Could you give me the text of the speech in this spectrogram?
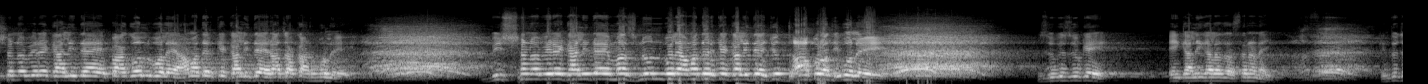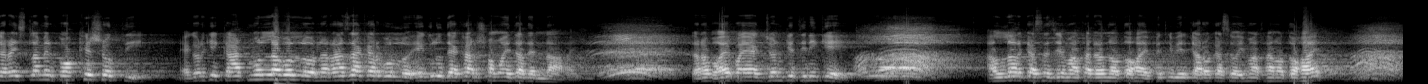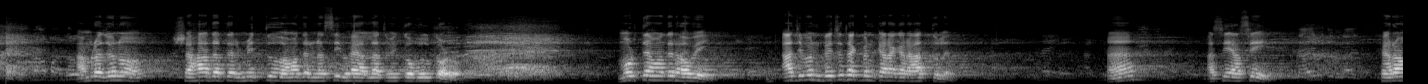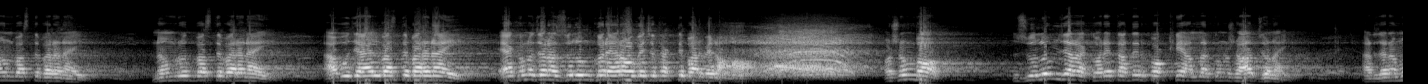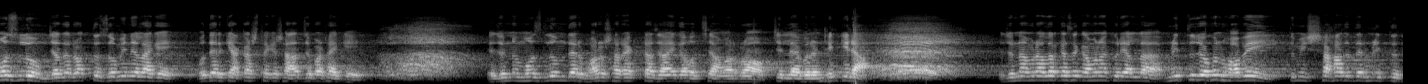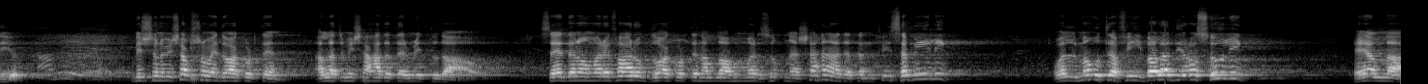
বিশ্বনবীরে গালি দেয়, পাগল বলে, আমাদেরকে গালি দেয় রাজাকার বলে। বিশ্বনবীরে গালি দেয় মাজনুন বলে, আমাদেরকে গালি দেয় যুদ্ধ অপরাধী বলে। যুগে যুগে এই গালিগালাজ আছে না নাই? কিন্তু যারা ইসলামের পক্ষের শক্তি এখন কি কাঠমোল্লা বলল না রাজাকার বলল, এগুলো দেখার সময় তাদের নাই। তারা ভয় পায় একজনকে, তিনি কে? আল্লাহর কাছে যে মাথাটা নত হয়, পৃথিবীর কারও কাছে ওই মাথা নত হয়? আমরা যেন শাহাদাতের মৃত্যু আমাদের নসিব হয়, আল্লাহ তুমি কবুল করো। মরতে আমাদের হবেই। আজীবন বেঁচে থাকবেন কারা কারা? হাত তুলেন। হ্যাঁ? আসি আসি। ফেরাউন বাঁচতে পারে নাই, নমরুদ বাঁচতে পারে নাই, আবু জাহেল বাঁচতে পারে নাই। এখনও যারা জুলুম করে, এরাও বেঁচে থাকতে পারবে না। অসম্ভব। জুলুম যারা করে, তাদের পক্ষে আল্লাহর কোনো সাহায্য নাই। আর যারা মজলুম যাদের রক্ত জমিনে লাগে ওদেরকে আকাশ থেকে সাহায্য পাঠায় কে? এজন্য মজলুমদের ভরসার একটা জায়গা হচ্ছে আমার রব। চিল্লায় বলেন ঠিক কিনা? এজন্য আমরা আল্লাহর কাছে কামনা করি আল্লাহ মৃত্যু যখন হবেই তুমি শাহাদাতের মৃত্যু দিও। বিশ্বনবী সব সময় দোয়া করতেন আল্লাহ তুমি শাহাদাতের মৃত্যু দাও। সৈয়দনা উমর ফারুক দোয়া করতেন আল্লাহ উমর সুকনা শাহাদাতান ফি সাবিলিক ওয়াল মাউতা ফি বালাদি রাসূলিক। হে আল্লাহ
